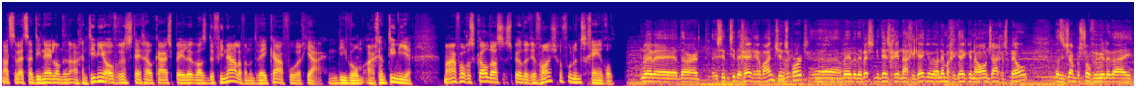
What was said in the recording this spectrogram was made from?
Laatste wedstrijd die Nederland en Argentinië overigens tegen elkaar spelen... was de finale van het WK vorig jaar. Die won Argentinië. Maar volgens Caldas speelden revanchegevoelens geen rol. We hebben daar zit, er geen revanche in sport. Eh, we hebben de wedstrijd niet eens naar gekeken. We hebben alleen maar gekeken naar ons eigen spel. Dat is Champions Trophy willen wij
